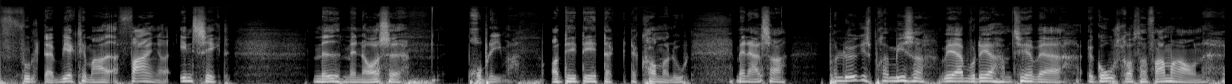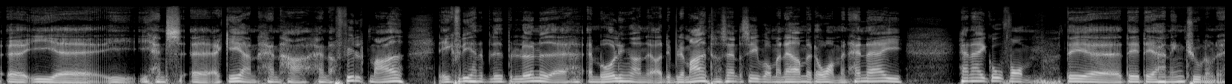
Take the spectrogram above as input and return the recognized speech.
fuldt der virkelig meget erfaring og indsigt med, men også problemer. Og det er det, der, der kommer nu. Men altså, på Lykkes præmisser vil jeg vurdere ham til at være god og fremragende øh, i, øh, i, i hans øh, ageren. Han har, han har fyldt meget. Det er ikke, fordi han er blevet belønnet af, af målingerne, og det bliver meget interessant at se, hvor man er om et år, men han er i, han er i god form. Det, øh, det, det er han ingen tvivl om det.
